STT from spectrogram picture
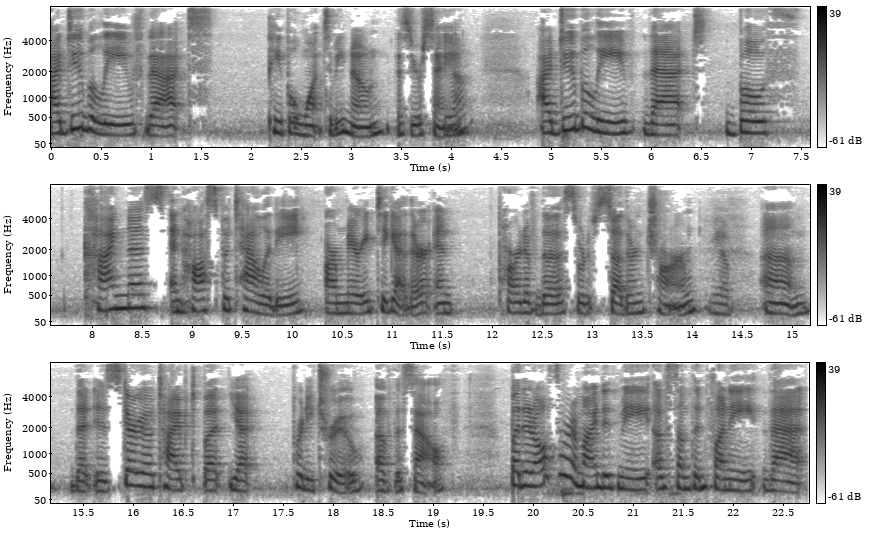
I do believe that people want to be known, as you're saying. Yeah. I do believe that both kindness and hospitality are married together and part of the sort of southern charm Yep. um, that is stereotyped but yet pretty true of the South. But it also reminded me of something funny that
